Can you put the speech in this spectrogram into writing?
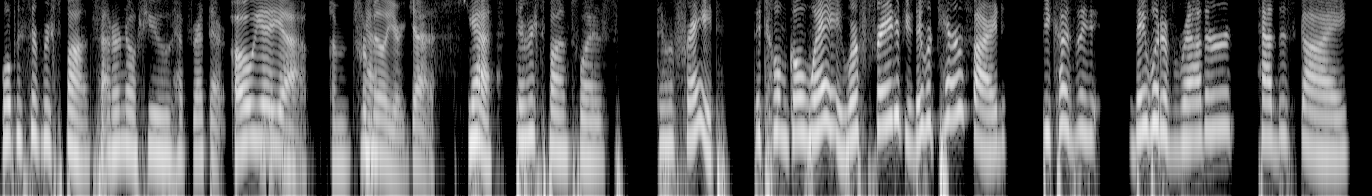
what was the response? I don't know if you have read that Oh, yeah, yeah. I'm Yeah. familiar. Yes. Yeah, their response was they were afraid. They told him, "Go away. We're afraid of you." They were terrified because they they would have rather had this guy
